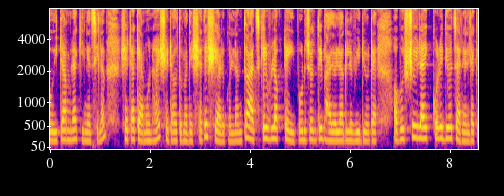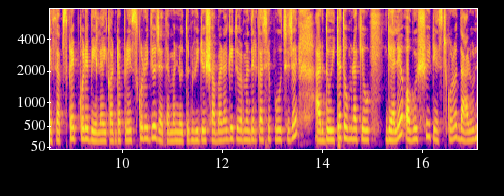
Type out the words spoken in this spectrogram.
দইটা আমরা কিনেছিলাম, সেটা কেমন হয় সেটাও তোমাদের সাথে শেয়ার করলাম। তো আজকের ভ্লগটা এই পর্যন্তই। ভালো লাগলে ভিডিওটা অবশ্যই লাইক করে দিও। চ্যানেলটাকে সাবস্ক্রাইব করে বেল আইকনটা প্রেস করে দিও যাতে আমার নতুন ভিডিও সবার আগে তো আমাদের কাছে পৌঁছে যায়। আর দইটা তোমরা কেউ গেলে অবশ্যই টেস্ট করো। দারুণ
